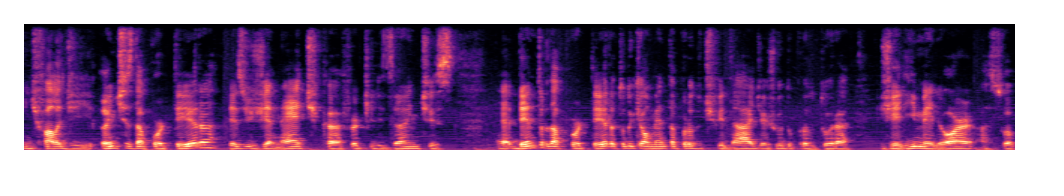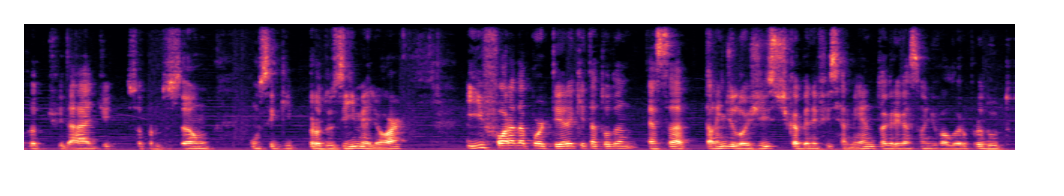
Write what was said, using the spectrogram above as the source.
a gente fala de antes da porteira, desde genética, fertilizantes, é, dentro da porteira, tudo que aumenta a produtividade, ajuda o produtor a gerir melhor a sua produtividade, sua produção, conseguir produzir melhor. E fora da porteira que está toda essa, além de logística, beneficiamento, agregação de valor ao produto.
